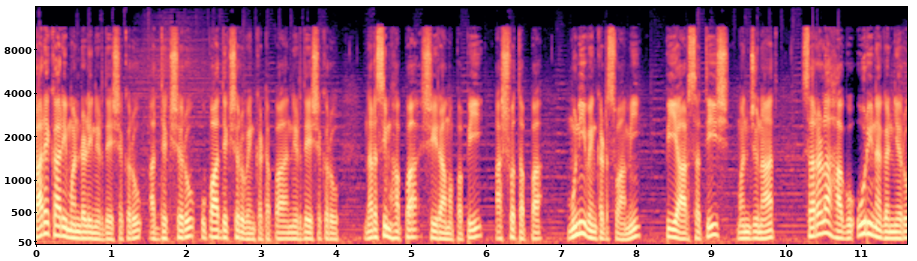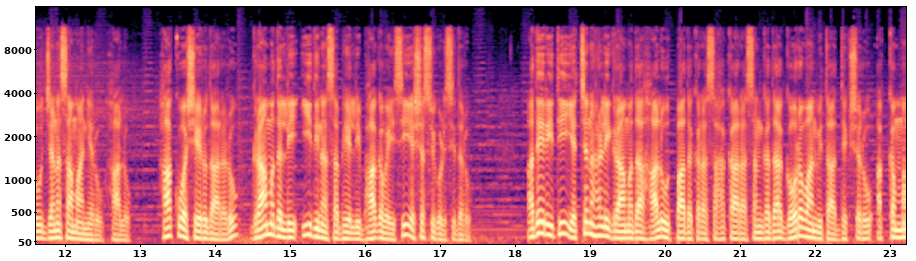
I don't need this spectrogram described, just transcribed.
ಕಾರ್ಯಕಾರಿ ಮಂಡಳಿ ನಿರ್ದೇಶಕರು, ಅಧ್ಯಕ್ಷರು, ಉಪಾಧ್ಯಕ್ಷರು ವೆಂಕಟಪ್ಪ, ನಿರ್ದೇಶಕರು ನರಸಿಂಹಪ್ಪ, ಶ್ರೀರಾಮಪ್ಪ ಪಿ, ಅಶ್ವಥಪ್ಪ ಮುನಿ ವೆಂಕಟಸ್ವಾಮಿ ಪಿಆರ್ ಸತೀಶ್, ಮಂಜುನಾಥ್, ಸರಳ ಹಾಗೂ ಊರಿನ ಗಣ್ಯರು, ಜನಸಾಮಾನ್ಯರು ಹಾಲು ಹಾಕುವ ಷೇರುದಾರರು ಗ್ರಾಮದಲ್ಲಿ ಈ ದಿನ ಸಭೆಯಲ್ಲಿ ಭಾಗವಹಿಸಿ ಯಶಸ್ವಿಗೊಳಿಸಿದರು. ಅದೇ ರೀತಿ ಎಚ್ಚನಹಳ್ಳಿ ಗ್ರಾಮದ ಹಾಲು ಉತ್ಪಾದಕರ ಸಹಕಾರ ಸಂಘದ ಗೌರವಾನ್ವಿತ ಅಧ್ಯಕ್ಷರು ಅಕ್ಕಮ್ಮ,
